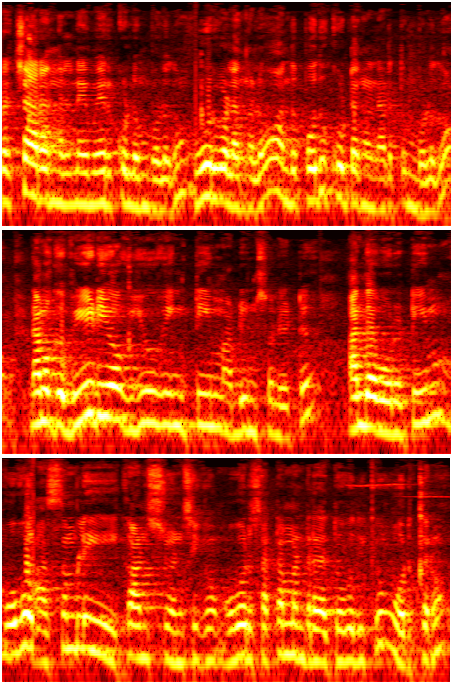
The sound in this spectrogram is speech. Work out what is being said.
பிரச்சாரங்களை மேற்கொள்ளும் பொழுதும் ஊர்வலங்களோ அந்த பொதுக்கூட்டங்கள் நடத்தும் பொழுதும் நமக்கு வீடியோ வியூவிங் டீம் அப்படின்னு சொல்லிட்டு அந்த ஒரு டீம் ஒவ்வொரு அசம்பிளி கான்ஸ்டுவன்சிக்கும் ஒவ்வொரு சட்டமன்ற தொகுதிக்கும் ஒருத்தரும்.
